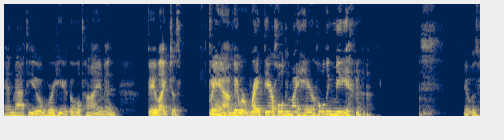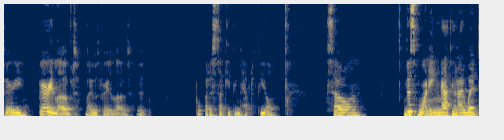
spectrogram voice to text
and Matthew were here the whole time and they like just bam, they were right there holding my hair, holding me. it was very, very loved. I was very loved. It, but what a sucky thing to have to feel. So this morning, Matthew and I went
